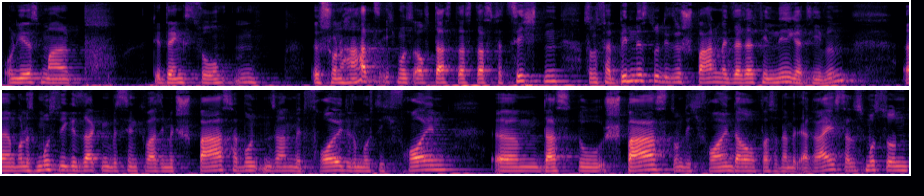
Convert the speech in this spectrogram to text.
und jedes Mal pff, dir denkst so, mh, hm, ist schon hart, ich muss auf das, das, das verzichten, sonst verbindest du dieses Sparen mit sehr, sehr viel Negativem. Ähm, und es muss, wie gesagt, ein bisschen quasi mit Spaß verbunden sein, mit Freude. Du musst dich freuen, ähm, dass du sparst und dich freuen darauf, was du damit erreichst. Also es muss so ein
